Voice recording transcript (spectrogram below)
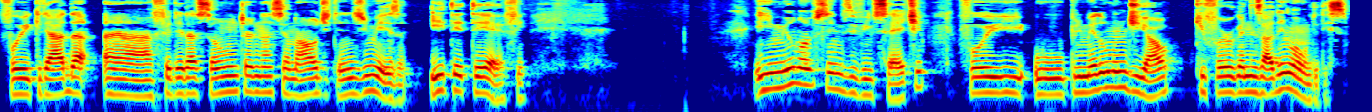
foi criada a Federação Internacional de Tênis de Mesa, ITTF. E em 1927 foi o primeiro mundial que foi organizado em Londres.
